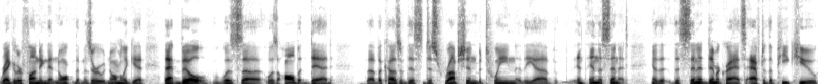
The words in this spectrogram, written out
regular funding that nor- that Missouri would normally get. That bill was uh, was all but dead uh, because of this disruption between the uh, in, in the Senate. You know, the, the Senate Democrats after the PQ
